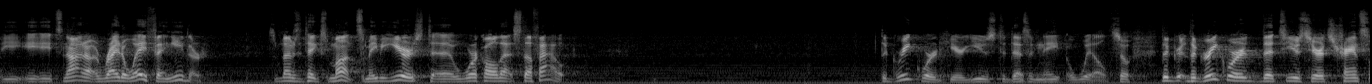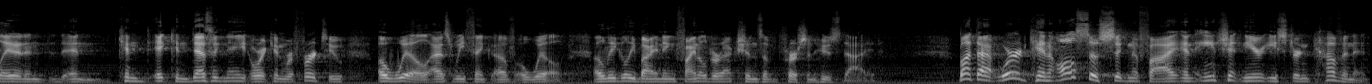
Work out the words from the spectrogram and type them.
it's not a right away thing either. Sometimes it takes months, maybe years to work all that stuff out. the Greek word here used to designate a will. So the, the Greek word that's used here, it's translated and, and can, it can designate or it can refer to a will as we think of a will, a legally binding final directions of a person who's died. But that word can also signify an ancient Near Eastern covenant.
